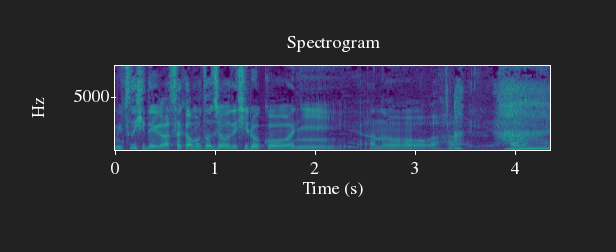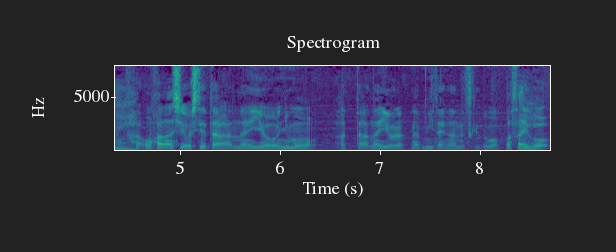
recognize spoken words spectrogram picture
光秀が坂本城で弘子にあのはははい。はお話をしてた内容にもあった内容みたいなんですけども、まあ、最後、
